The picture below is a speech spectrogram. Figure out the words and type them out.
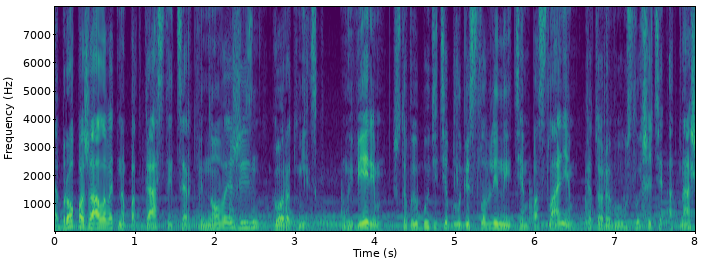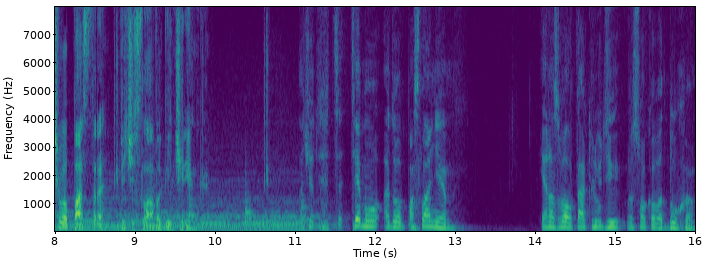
Добро пожаловать на подкасты Церкви «Новая жизнь. Город Минск». Мы верим, что вы будете благословлены тем посланием, которое вы услышите от нашего пастора Вячеслава Гончаренко. Значит, тему этого послания я назвал так «Люди высокого духа».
